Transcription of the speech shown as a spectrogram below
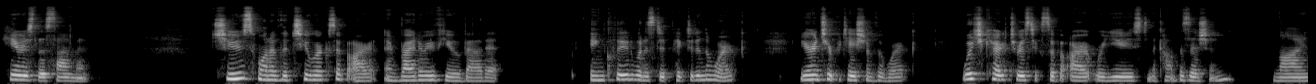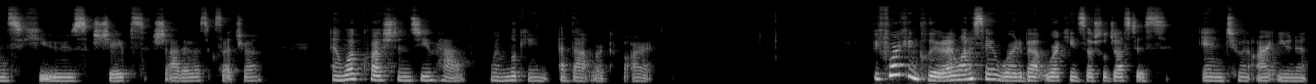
Here is the assignment. Choose one of the two works of art and write a review about it. Include what is depicted in the work, your interpretation of the work, which characteristics of art were used in the composition, lines, hues, shapes, shadows, etc., and what questions you have when looking at that work of art. Before I conclude, I want to say a word about working social justice into an art unit.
